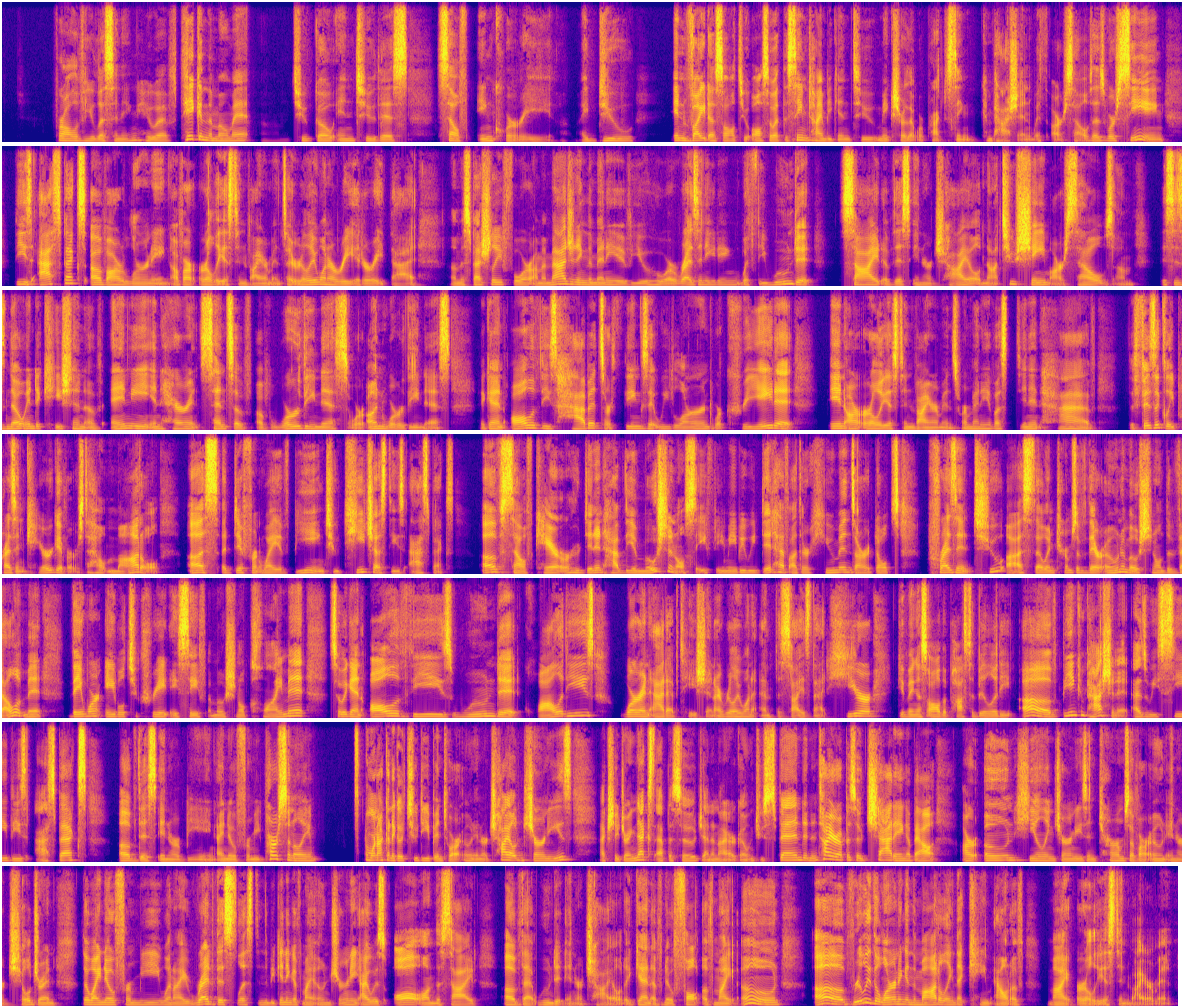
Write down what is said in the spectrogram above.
For all of you listening who have taken the moment um, to go into this self inquiry, I do invite us all to also at the same time begin to make sure that we're practicing compassion with ourselves as we're seeing these aspects of our learning of our earliest environments. I really want to reiterate that, um, especially for I'm imagining the many of you who are resonating with the wounded side of this inner child, not to shame ourselves. Um, this is no indication of any inherent sense of, of worthiness or unworthiness. Again, all of these habits are things that we learned were created in our earliest environments where many of us didn't have the physically present caregivers to help model us a different way of being, to teach us these aspects of self care, or who didn't have the emotional safety. Maybe we did have other humans, our adults present to us, though, in terms of their own emotional development, they weren't able to create a safe emotional climate. So, again, all of these wounded qualities were an adaptation. I really want to emphasize that here, giving us all the possibility of being compassionate as we see these aspects of this inner being. I know for me personally, and we're not going to go too deep into our own inner child journeys. Actually, during next episode, Jen and I are going to spend an entire episode chatting about our own healing journeys in terms of our own inner children. Though I know for me, when I read this list in the beginning of my own journey, I was all on the side of that wounded inner child. Again, of no fault of my own, of really the learning and the modeling that came out of my earliest environment.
